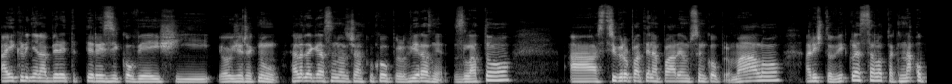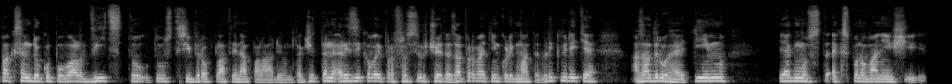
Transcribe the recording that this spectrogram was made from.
i klidně nabírejte ty rizikovější, jo? že řeknu, hele, tak já jsem na začátku koupil výrazně zlato, a stříbro platina paládium jsem koupil málo a když to vyklesalo, tak naopak jsem dokupoval víc tu, tu stříbro platina paládium. Takže ten rizikový profil si určujete za prvé tím, kolik máte v likviditě a za druhé tím, jak moc jste exponovanější,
